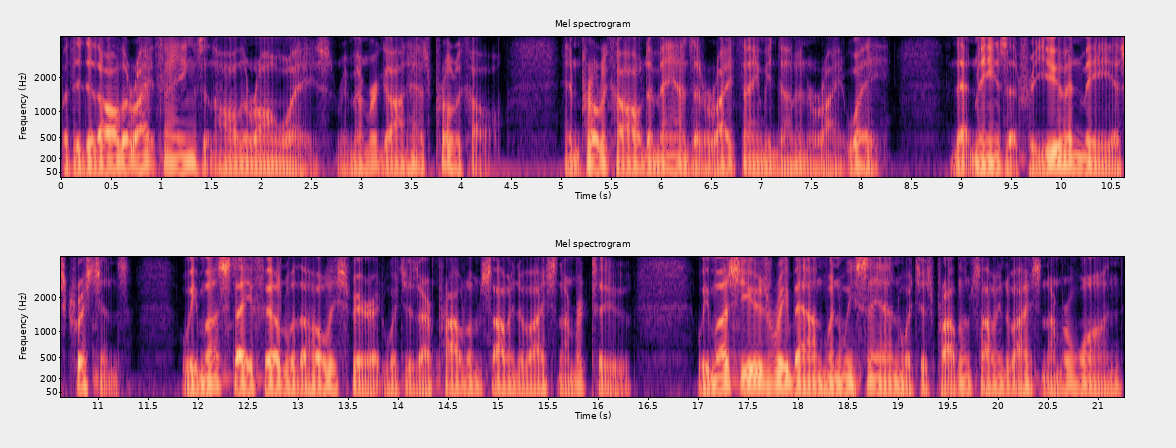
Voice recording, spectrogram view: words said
But they did all the right things in all the wrong ways. Remember, God has protocol, and protocol demands that a right thing be done in a right way. That means that for you and me as Christians, we must stay filled with the Holy Spirit, which is our problem solving device number two. We must use rebound when we sin, which is problem solving device number one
